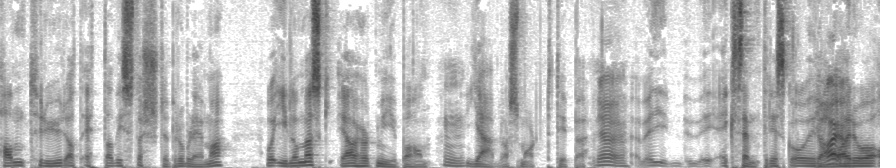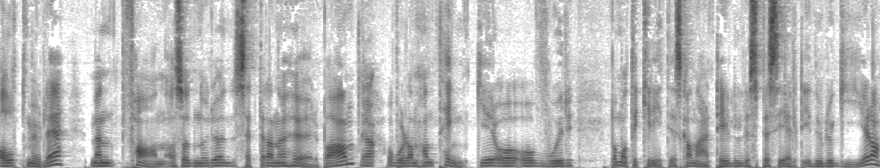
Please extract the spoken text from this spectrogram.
han tror at et av de største problema Og Elon Musk, jeg har hørt mye på han. Mm. Jævla smart type. Ja, ja. Eksentrisk og rar ja. og alt mulig. Men faen, altså når du setter deg ned og hører på han, og hvordan han tenker, og, og hvor på en måte kritisk han er til spesielt ideologier, da.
